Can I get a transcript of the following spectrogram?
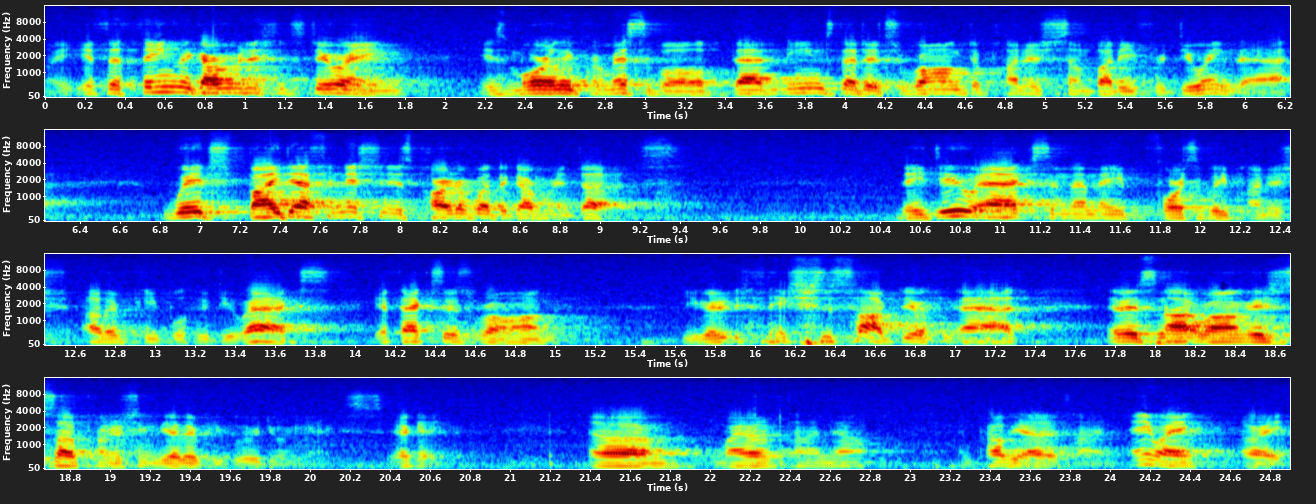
Right? If the thing the government is doing is morally permissible, that means that it's wrong to punish somebody for doing that, which by definition is part of what the government does. They do X and then they forcibly punish other people who do X. If X is wrong, you, they should stop doing that. If it's not wrong, they should stop punishing the other people who are doing X. Okay. Um, am I out of time now? I'm probably out of time. Anyway, all right.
